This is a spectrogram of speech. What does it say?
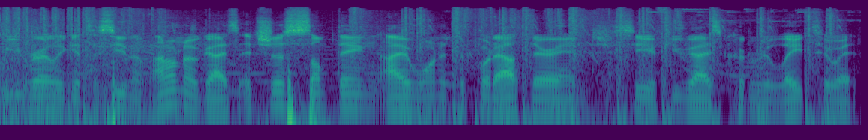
we rarely get to see them. I don't know, guys. It's just something I wanted to put out there and see if you guys could relate to it.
